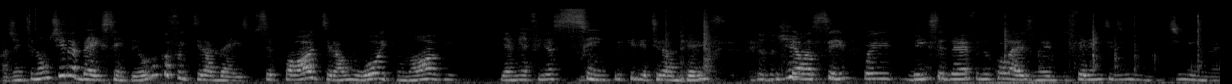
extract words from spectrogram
a gente não tira 10 sempre. Eu nunca fui tirar 10. Você pode tirar um 8, um 9. E a minha filha sempre queria tirar 10. e ela sempre foi bem CDF no colégio, né? Diferente de, de mim, né?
